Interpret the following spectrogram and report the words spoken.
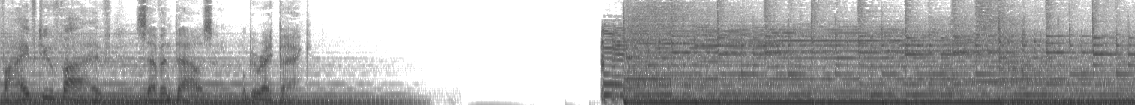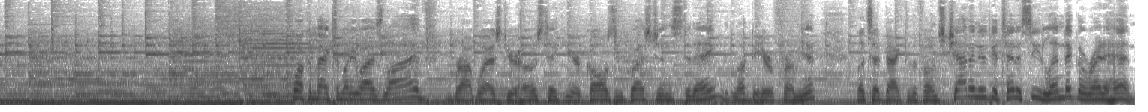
525 7000. We'll be right back. Welcome back to MoneyWise Live. Rob West, your host, taking your calls and questions today. We'd love to hear from you. Let's head back to the phones. Chattanooga, Tennessee. Linda, go right ahead.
